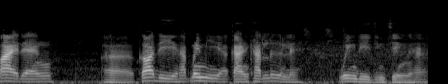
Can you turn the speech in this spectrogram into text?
ป้ายแดงก็ดีครับ ไม่มีอาการคัดลื่นเลย วิ่งดีจริง ๆ นะฮะ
